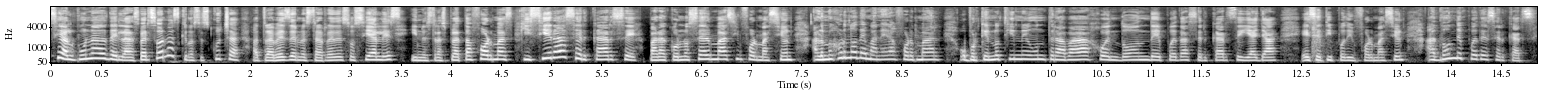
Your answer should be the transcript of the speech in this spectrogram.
si alguna de las personas que nos escucha a través de nuestras redes sociales y nuestras plataformas quisiera para conocer más información, a lo mejor no de manera formal o porque no tiene un trabajo en donde pueda acercarse y haya ese tipo de información, ¿a dónde puede acercarse?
